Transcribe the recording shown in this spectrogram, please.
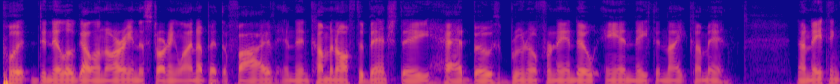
put Danilo Gallinari in the starting lineup at the five, and then coming off the bench, they had both Bruno Fernando and Nathan Knight come in. Now, Nathan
